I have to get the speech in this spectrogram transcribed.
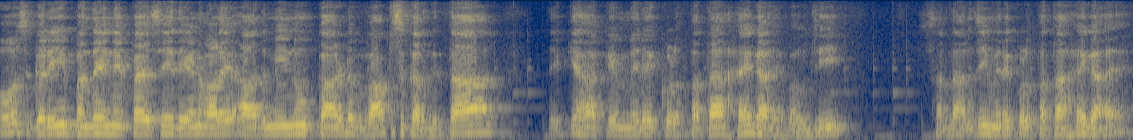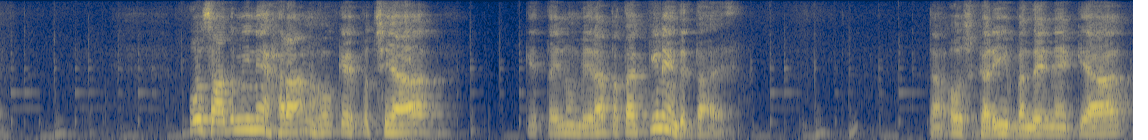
ਉਸ ਗਰੀਬ ਬੰਦੇ ਨੇ ਪੈਸੇ ਦੇਣ ਵਾਲੇ ਆਦਮੀ ਨੂੰ ਕਾਰਡ ਵਾਪਸ ਕਰ ਦਿੱਤਾ ਤੇ ਕਿਹਾ ਕਿ ਮੇਰੇ ਕੋਲ ਪਤਾ ਹੈਗਾ ਹੈ ਬਾਊ ਜੀ। ਸਰਦਾਰ ਜੀ, ਮੇਰੇ ਕੋਲ ਪਤਾ ਹੈਗਾ ਹੈ। ਉਸ ਆਦਮੀ ਨੇ ਹੈਰਾਨ ਹੋ ਕੇ ਪੁੱਛਿਆ ਕਿ ਤੈਨੂੰ ਮੇਰਾ ਪਤਾ ਕਿਹਨੇ ਦਿੱਤਾ ਹੈ? ਤਾਂ ਉਸ ਗਰੀਬ ਬੰਦੇ ਨੇ ਕਿਹਾ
